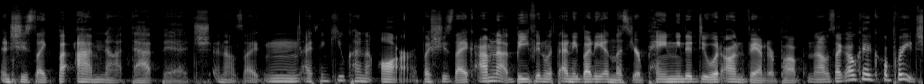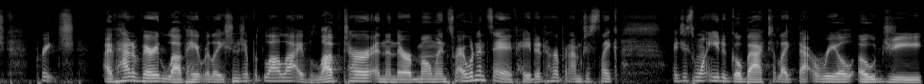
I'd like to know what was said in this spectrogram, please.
And she's like, "But I'm not that bitch." And I was like, mm, "I think you kind of are." But she's like, "I'm not beefing with anybody unless you're paying me to do it on Vanderpump." And I was like, "Okay, girl, preach, preach." I've had a very love hate relationship with Lala. I've loved her, and then there are moments where I wouldn't say I've hated her, but I'm just like, I just want you to go back to like that real OG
